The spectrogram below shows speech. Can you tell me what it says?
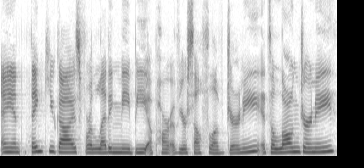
And thank you guys for letting me be a part of your self love journey. It's a long journey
